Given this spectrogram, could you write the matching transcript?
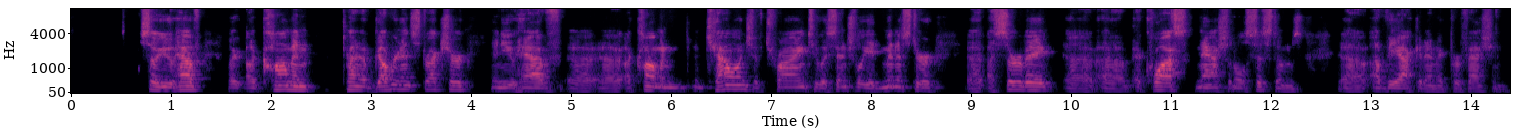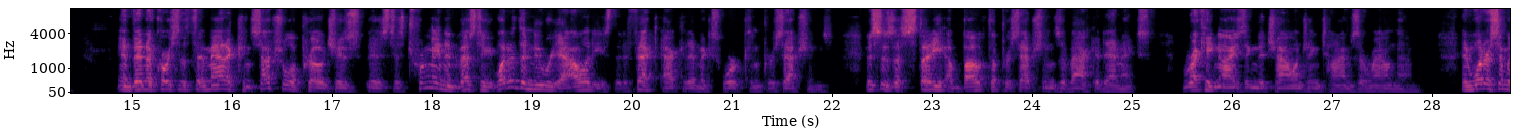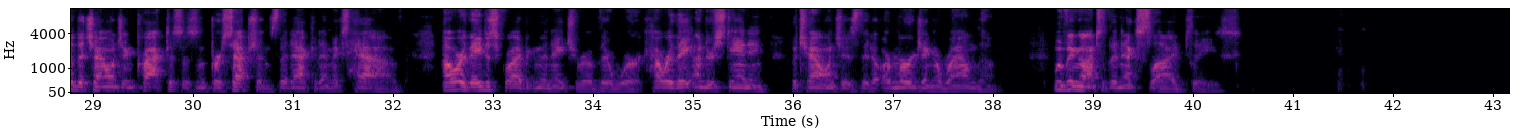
So you have a, a common kind of governance structure and you have uh, a common challenge of trying to essentially administer a, a survey uh, uh, across national systems uh, of the academic profession. And then, of course, the thematic conceptual approach is, is to try and investigate what are the new realities that affect academics' work and perceptions. This is a study about the perceptions of academics, recognizing the challenging times around them. And what are some of the challenging practices and perceptions that academics have? How are they describing the nature of their work? How are they understanding the challenges that are emerging around them? Moving on to the next slide, please.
